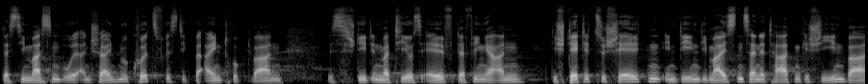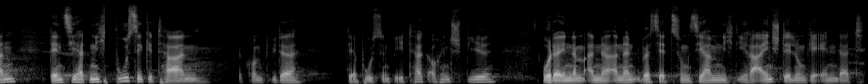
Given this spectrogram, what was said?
dass die Massen wohl anscheinend nur kurzfristig beeindruckt waren. Es steht in Matthäus 11, da fing er an, die Städte zu schelten, in denen die meisten seiner Taten geschehen waren, denn sie hatten nicht Buße getan. Da kommt wieder der Buß- und Betag auch ins Spiel. Oder in einer anderen Übersetzung, sie haben nicht ihre Einstellung geändert.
